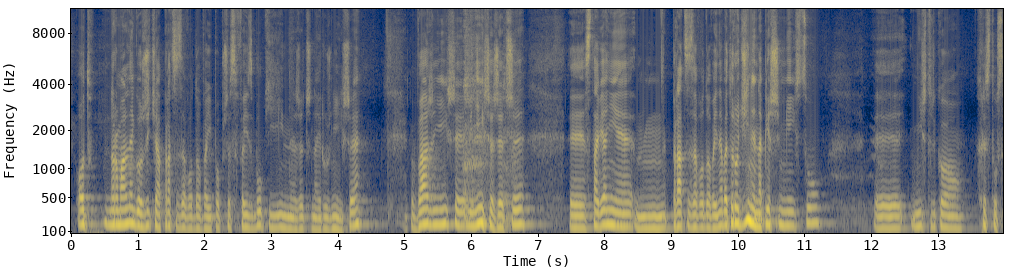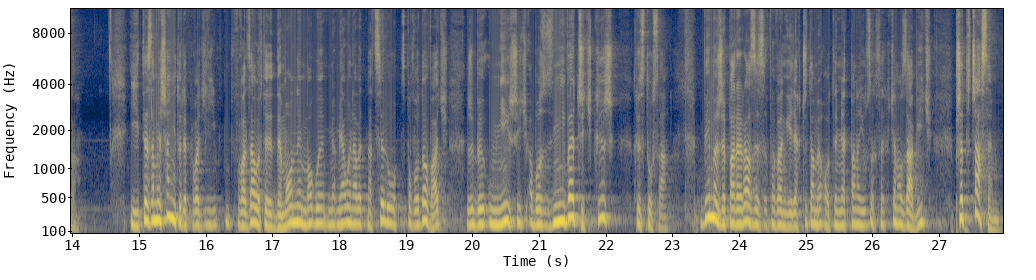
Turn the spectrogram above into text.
od normalnego życia pracy zawodowej poprzez Facebook i inne rzeczy najróżniejsze, ważniejsze, mniejsze rzeczy, stawianie mm, pracy zawodowej, nawet rodziny na pierwszym miejscu, y, niż tylko Chrystusa. I te zamieszanie, które wprowadzały wtedy demony, mogły, miały nawet na celu spowodować, żeby umniejszyć albo zniweczyć krzyż Chrystusa. Wiemy, że parę razy w Ewangeliach czytamy o tym, jak Pana Jezusa chciano zabić przed czasem.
